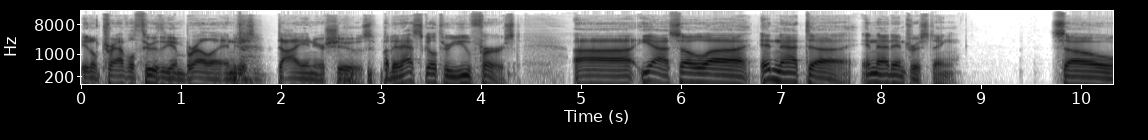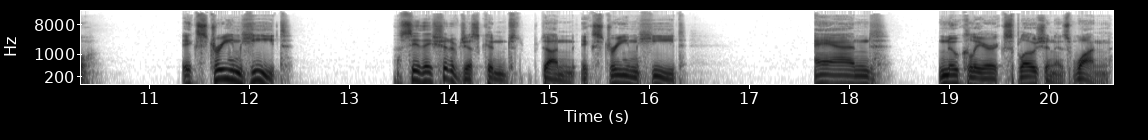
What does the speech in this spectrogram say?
it'll travel through the umbrella and just die in your shoes. But it has to go through you first. Uh, yeah. So uh, isn't that uh, isn't that interesting? So extreme heat. See, they should have just con- done extreme heat and nuclear explosion is one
